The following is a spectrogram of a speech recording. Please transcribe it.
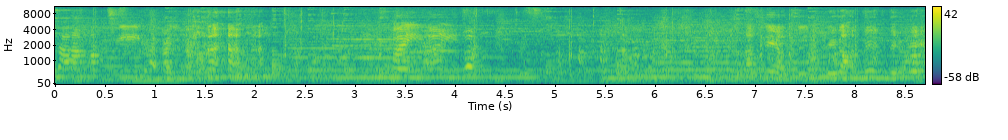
사람 먹기 아니 하이 하이 아세야지 내가 안 냈는데 왜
